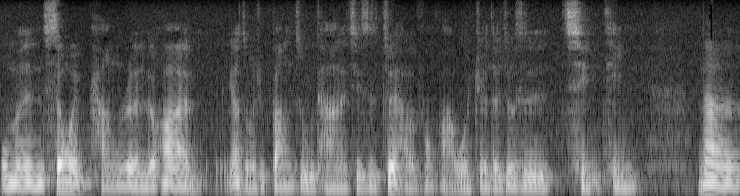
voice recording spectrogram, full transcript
我们身为旁人的话，要怎么去帮助他呢？其实最好的方法，我觉得就是倾听。那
